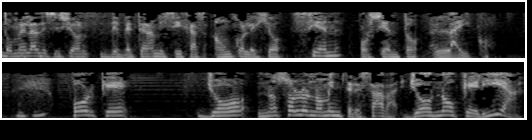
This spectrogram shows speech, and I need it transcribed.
tomé la decisión de meter a mis hijas a un colegio 100% laico. Porque yo no solo no me interesaba, yo no quería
